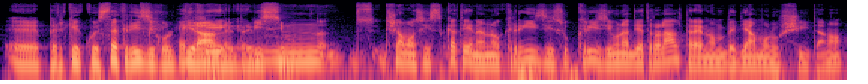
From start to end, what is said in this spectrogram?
Eh, perché questa crisi colpirà che, nel brevissimo. Mh, diciamo, si scatenano crisi su crisi una dietro l'altra e non vediamo l'uscita, no?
